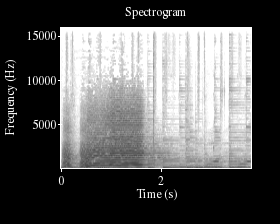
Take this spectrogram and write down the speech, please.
Música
